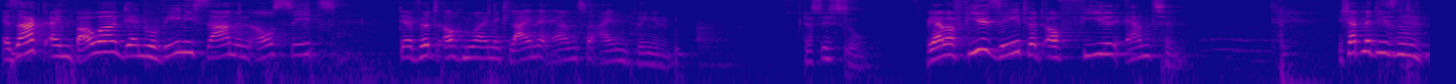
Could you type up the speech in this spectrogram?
Er sagt, ein Bauer, der nur wenig Samen aussät, der wird auch nur eine kleine Ernte einbringen. Das ist so. Wer aber viel sät, wird auch viel ernten. Ich habe mir diesen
